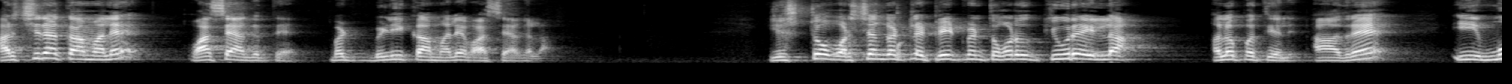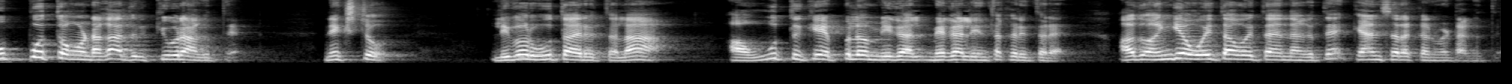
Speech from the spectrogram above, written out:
ಅರಿಶಿಣ ಕಾಮಾಲೆ ವಾಸೆ ಆಗುತ್ತೆ ಬಟ್ ಬಿಳಿ ಕಾಮಾಲೆ ವಾಸೆ ಆಗಲ್ಲ. ಎಷ್ಟೋ ವರ್ಷಗಟ್ಟಲೆ ಟ್ರೀಟ್ಮೆಂಟ್ ತೊಗೊಂಡು ಕ್ಯೂರೇ ಇಲ್ಲ ಅಲೋಪತಿಯಲ್ಲಿ. ಆದರೆ ಈ ಮುಪ್ಪು ತೊಗೊಂಡಾಗ ಅದಕ್ಕೆ ಕ್ಯೂರ್ ಆಗುತ್ತೆ. ನೆಕ್ಸ್ಟು ಲಿವರ್ ಊತ ಇರುತ್ತಲ್ಲ ಆ ಊತಕ್ಕೆ ಎಪ್ಪಲೋ ಮೆಗಾಲ್ ಮೆಗಾಲಿ ಅಂತ ಕರೀತಾರೆ. ಅದು ಹಂಗೆ ಹೋಯ್ತಾ ಹೋಯ್ತಾ ಏನಾಗುತ್ತೆ? ಕ್ಯಾನ್ಸರಾಗಿ ಕನ್ವರ್ಟ್ ಆಗುತ್ತೆ.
